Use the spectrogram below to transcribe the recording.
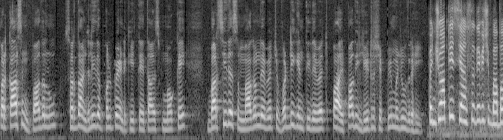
ਪ੍ਰਕਾਸ਼ ਸਿੰਘ ਬਾਦਲ ਨੂੰ ਸ਼ਰਧਾਂਜਲੀ ਦੇ ਫੁੱਲ ਭੇਂਟ ਕੀਤੇ ਤਾਂ ਇਸ ਮੌਕੇ ਵਰਸੀ ਦੇ ਸਮਾਗਮ ਦੇ ਵਿੱਚ ਵੱਡੀ ਗਿਣਤੀ ਦੇ ਵਿੱਚ ਭਾਜਪਾ ਦੀ ਲੀਡਰਸ਼ਿਪ ਵੀ ਮੌਜੂਦ ਰਹੀ। ਪੰਜਾਬ ਦੀ ਸਿਆਸਤ ਦੇ ਵਿੱਚ ਬਾਬਾ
